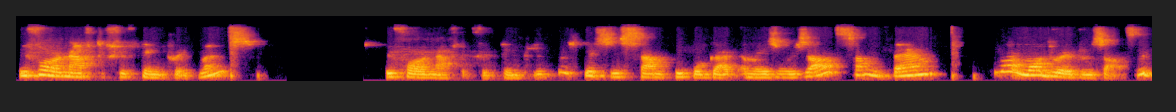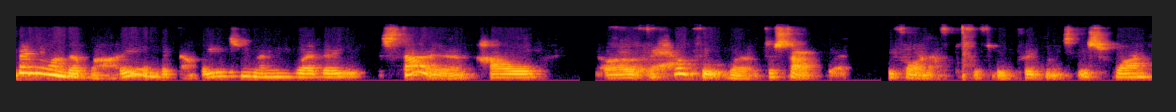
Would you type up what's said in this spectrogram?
Before and after 15 treatments. Before and after 15 treatments. This is some people got amazing results, some of them more moderate results, depending on their body and metabolism and where they started and how uh, healthy were to start with before and after 15 treatments. This one,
